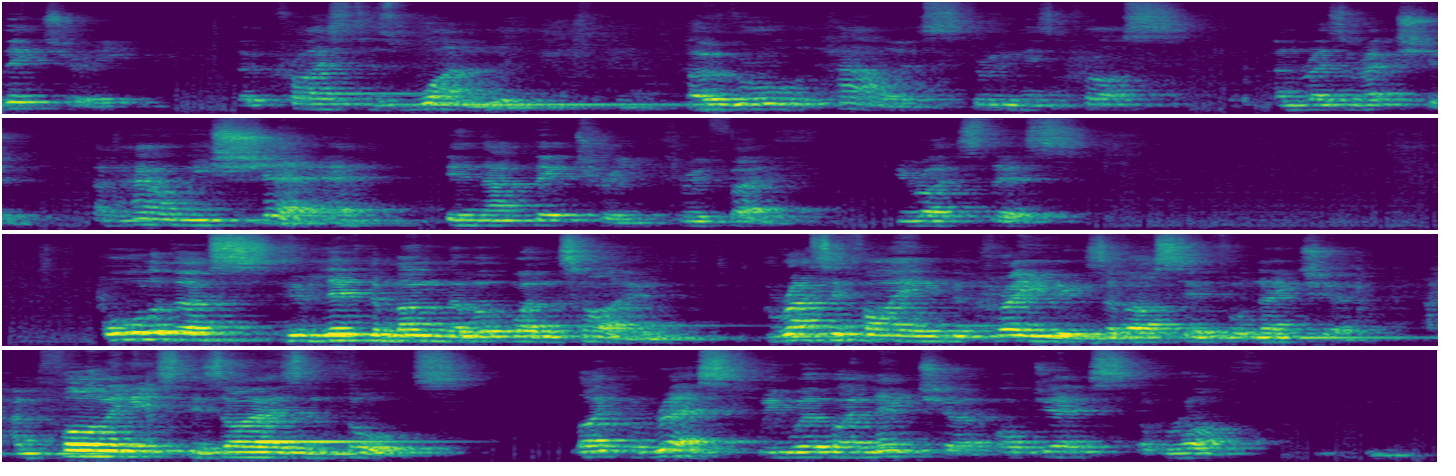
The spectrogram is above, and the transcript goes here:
Victory that Christ has won over all the powers through his cross and resurrection, and how we share in that victory through faith. He writes this All of us who lived among them at one time, gratifying the cravings of our sinful nature and following its desires and thoughts, like the rest, we were by nature objects of wrath.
